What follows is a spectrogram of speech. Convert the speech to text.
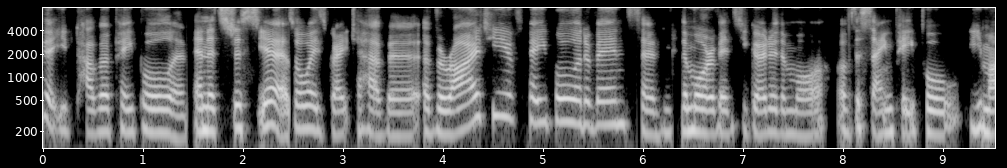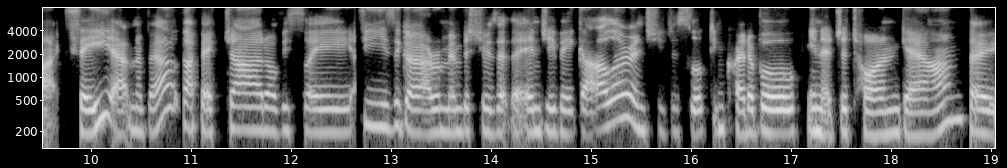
that you'd cover people. And, and it's just, yeah, it's always great to have a, a variety of people at events. And the more events you go to, the more of the same people you might see out and about. Like Bec Judd, obviously. A few years ago, I remember she was at the NGV Gala and she just looked incredible in a J'Aton gown. So,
